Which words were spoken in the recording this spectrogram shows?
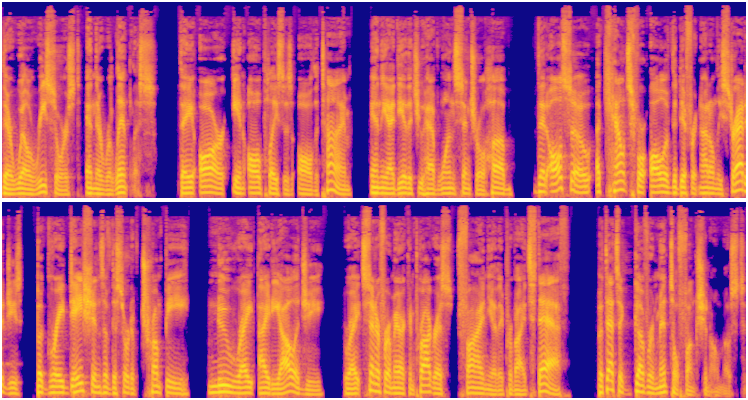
they're well resourced, and they're relentless. They are in all places all the time. And the idea that you have one central hub that also accounts for all of the different, not only strategies, but gradations of the sort of Trumpy new right ideology, right? Center for American Progress, fine. Yeah, they provide staff, but that's a governmental function almost,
